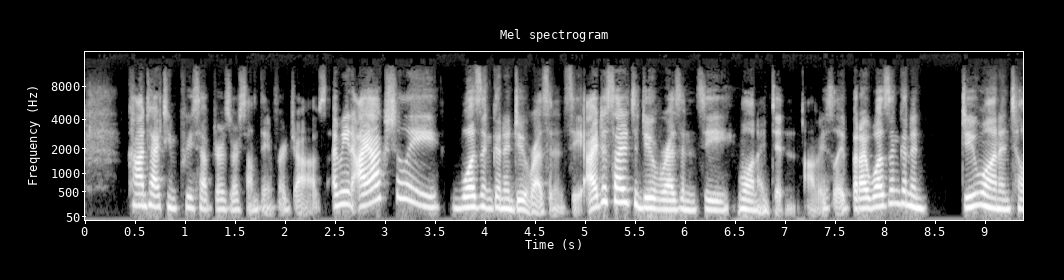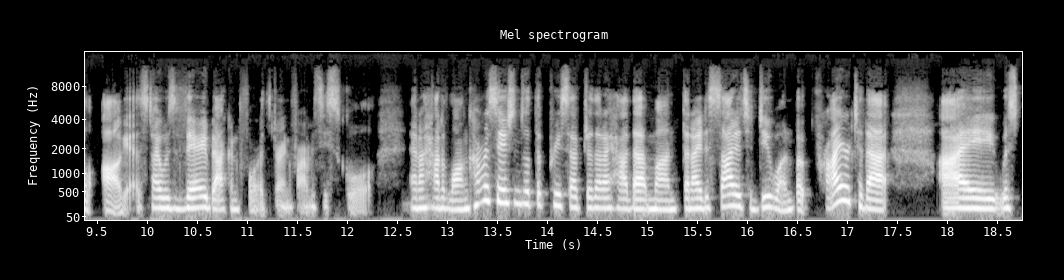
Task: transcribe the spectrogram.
contacting preceptors or something for jobs, I mean, I actually wasn't going to do residency. I decided to do a residency. Well, and I didn't, obviously, but I wasn't going to do one until August. I was very back and forth during pharmacy school. And I had long conversations with the preceptor that I had that month. And I decided to do one. But prior to that, I was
